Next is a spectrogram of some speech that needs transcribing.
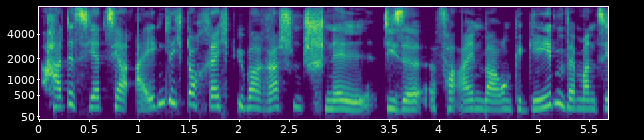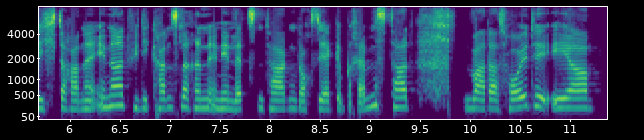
hat es jetzt ja eigentlich doch recht überraschend schnell diese Vereinbarung gegeben. Wenn man sich daran erinnert, wie die Kanzlerin in den letzten Tagen doch sehr gebremst hat, war das heute eher äh,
